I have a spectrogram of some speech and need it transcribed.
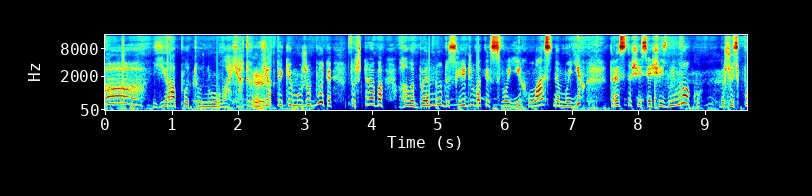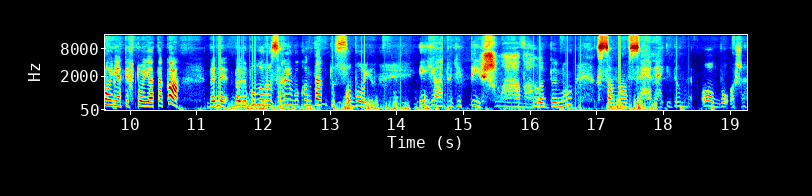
А, я потонула. Я думаю, як таке може бути? Тож треба глибинно досліджувати своїх, власне, моїх 366 днів року, би щось поняти, хто я така, би не, би не було розриву контакту з собою. І я тоді пішла в глибину сама в себе і думаю, о Боже,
